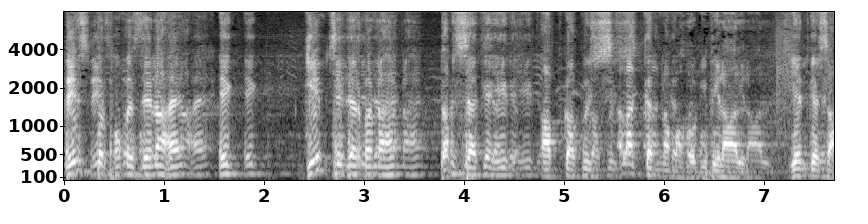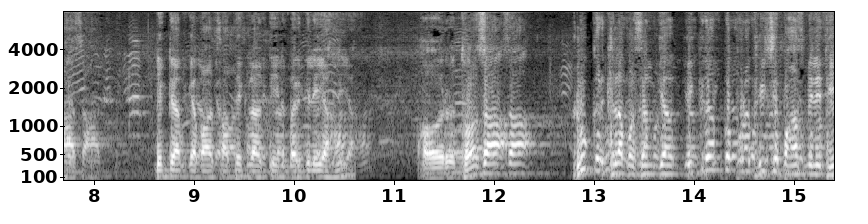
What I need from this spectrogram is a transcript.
बेस्ट परफॉर्मेंस देना है, एक गेम चेंजर बनना है, तब जाके एक आपका कुछ अलग करनामा होगी फ़िलहाल। गेंद के साथ। विक्रम के बाद साथी खिलाड़ी तीन नंबर के लिए यहाँ। और थोड़ा सा रुक कर खेला पसंद किया। विक्रम को पूरा फिर से पास मिली थी।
